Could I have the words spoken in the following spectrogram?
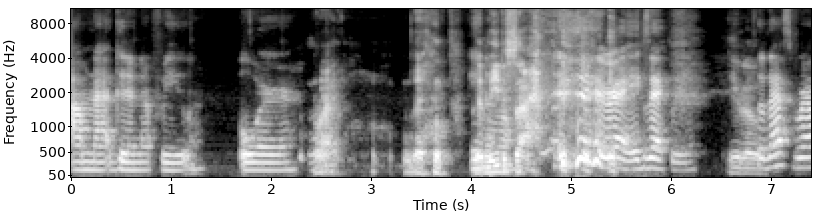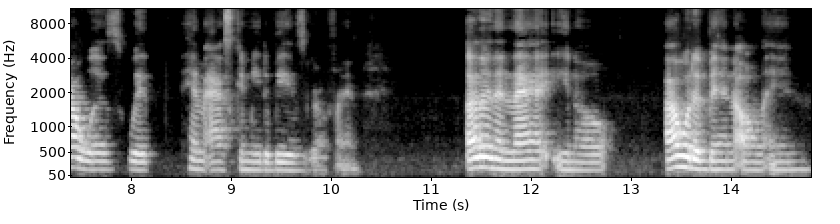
I'm not good enough for you? Or right. Let know. me decide. right, exactly. You know. So that's where I was with him asking me to be his girlfriend. Other than that, you know, I would have been all in.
